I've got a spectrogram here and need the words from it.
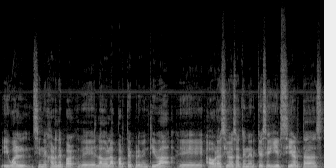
Igual, sin dejar de, de lado la parte preventiva, eh, ahora sí vas a tener que seguir ciertas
